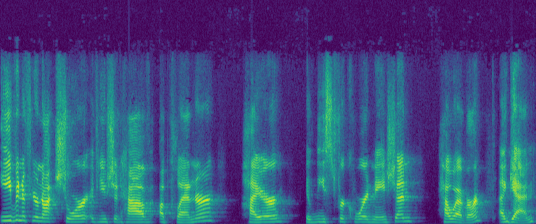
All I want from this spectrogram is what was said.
even if you're not sure if you should have a planner, hire at least for coordination. However, again,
